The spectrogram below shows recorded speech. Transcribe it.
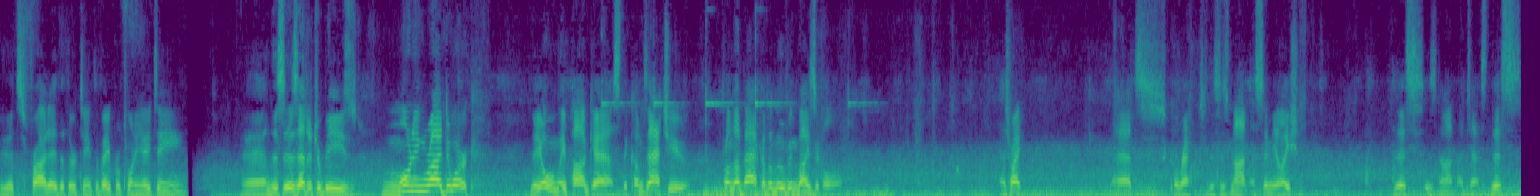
It's Friday, the 13th of April, 2018. And this is Editor B's Morning Ride to Work, the only podcast that comes at you from the back of a moving bicycle. That's right. That's correct. This is not a simulation. This is not a test. This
